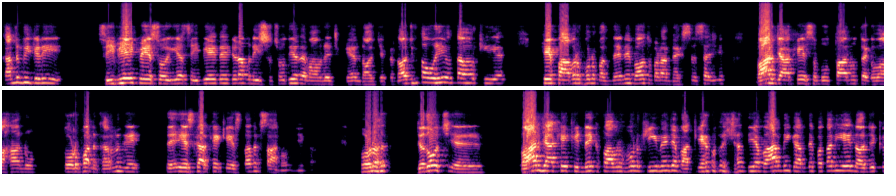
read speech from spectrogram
ਕੱਲ ਵੀ ਜਿਹੜੀ ਸੀਬੀਆਈ ਪੇਸ਼ ਹੋਈ ਹੈ ਸੀਬੀਆਈ ਨੇ ਜਿਹੜਾ ਮਨੀਸ਼ ਸਿਸੋਦੀਆ ਦੇ ਮਾਮਲੇ ਚ ਕਿਹਾ ਲੌਜਿਕ ਲੌਜਿਕ ਤਾਂ ਉਹੀ ਹੁੰਦਾ ਹੋਰ ਕੀ ਹੈ ਕਿ ਪਾਵਰਫੁਲ ਬੰਦੇ ਨੇ ਬਹੁਤ ਬੜਾ ਨੈਕਸਸ ਹੈ ਜੀ। ਬਾਹਰ ਜਾ ਕੇ ਸਬੂਤਾਂ ਨੂੰ ਤੇ ਗਵਾਹਾਂ ਨੂੰ ਤੋੜ ਭੰਨ ਕਰਨਗੇ ਤੇ ਇਸ ਕਰਕੇ ਕੇਸ ਦਾ ਨੁਕਸਾਨ ਹੋ ਜਾਏਗਾ ਹੁਣ ਜਦੋਂ ਬਾਹਰ ਜਾ ਕੇ ਕਿੰਨੇ ਕੁ ਪਾਵਰਫੁਲ ਕੀ ਨੇ ਜਾਂ ਬਾਕੀਆਂ ਨੂੰ ਜਾਂਦੀ ਆ ਬਾਹਰ ਨਹੀਂ ਕਰਦੇ ਪਤਾ ਨਹੀਂ ਇਹ ਲੌਜਿਕ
